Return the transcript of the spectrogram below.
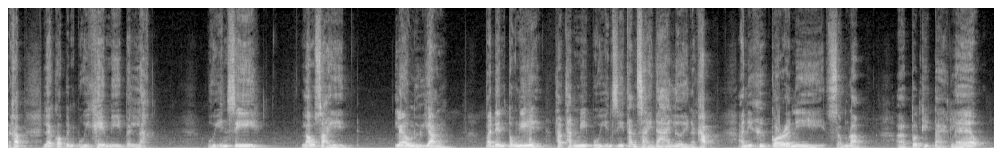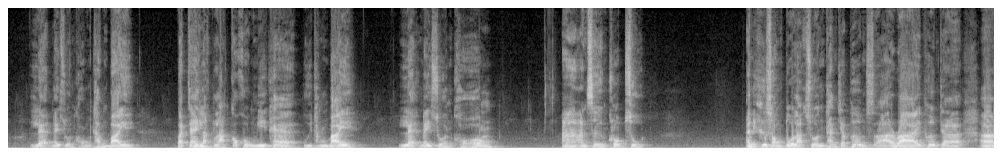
นะครับ แล้วก็เป็นปุ๋ยเคมีเป็นหลัก ปุ๋ยอินทรีย์ เราใส่แล้วหรือยังประเด็นตรงนี้ถ้าท่านมีปุ๋ยอินทรีย์ท่านใส่ได้เลยนะครับ อันนี้คือกรณีสำหรับต้นที่แตกแล้ว และในส่วนของทางใบ ปัจจัยหลักๆ ก็คงมีแค่ปุ๋ยทางใบ และในส่วนของอาหารเสริมครบสูตร อันนี้คือ 2 ตัวหลักส่วนท่านจะเพิ่มสาหร่าย เพิ่มจะเอ่อ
